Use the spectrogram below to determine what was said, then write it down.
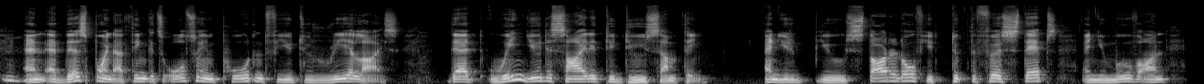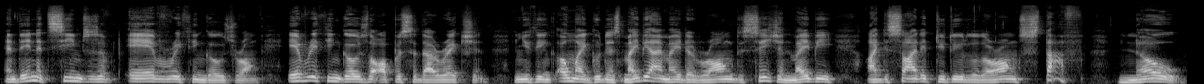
Mm-hmm. And at this point, I think it's also important for you to realize that when you decided to do something, and you you started off you took the first steps and you move on and then it seems as if everything goes wrong. Everything goes the opposite direction and you think oh my goodness maybe i made a wrong decision. Maybe i decided to do the wrong stuff. No.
